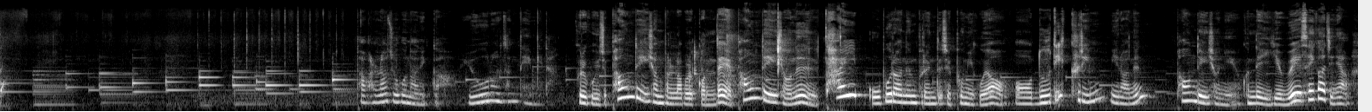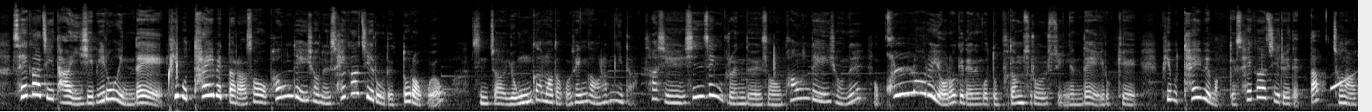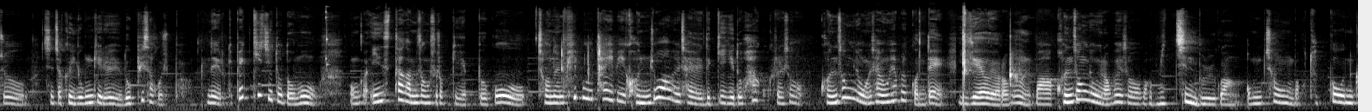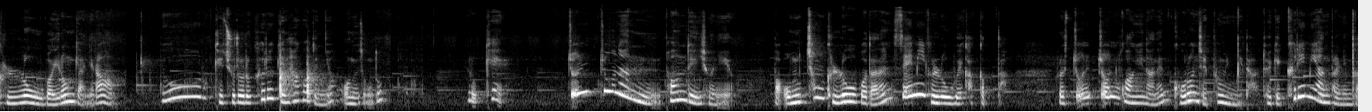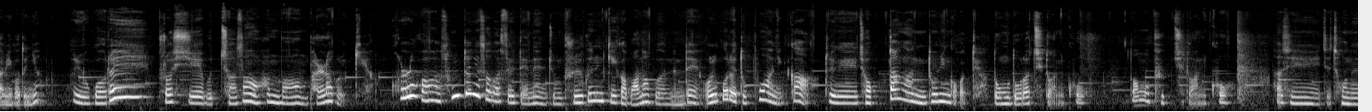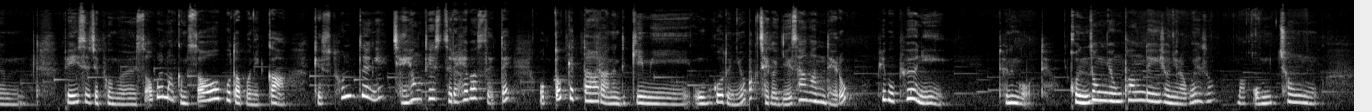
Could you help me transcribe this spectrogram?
다 발라주고 나니까 이런 상태입니다. 그리고 이제 파운데이션 발라볼 건데 파운데이션은 타입 오브라는 브랜드 제품이고요. 어, 누디 크림이라는 파운데이션이에요. 근데 이게 왜 세 가지냐? 세 가지 다 21호인데 피부 타입에 따라서 파운데이션을 세 가지로 냈더라고요. 진짜 용감하다고 생각을 합니다. 사실 신생 브랜드에서 파운데이션을 어, 컬러를 여러 개 내는 것도 부담스러울 수 있는데 이렇게 피부 타입에 맞게 세 가지를 냈다? 전 아주 진짜 그 용기를 높이 사고 싶어요. 근데 이렇게 패키지도 너무 뭔가 인스타 감성스럽게 예쁘고 저는 피부 타입이 건조함을 잘 느끼기도 하고 그래서 건성용을 사용해 볼 건데 이게요 여러분 막 건성용이라고 해서 막 미친 물광 엄청 막 두꺼운 글로우 막 이런 게 아니라 요렇게 주르륵 흐르긴 하거든요 어느 정도 이렇게 쫀쫀한 파운데이션이에요 막 엄청 글로우보다는 세미 글로우에 가깝다 그래서 쫀쫀 광이 나는 그런 제품입니다. 되게 크리미한 발림감이거든요. 이거를 브러쉬에 묻혀서 한번 발라볼게요. 컬러가 손등에서 봤을 때는 좀 붉은기가 많아 보였는데 얼굴에 도포하니까 되게 적당한 톤인 것 같아요. 너무 노랗지도 않고 너무 붉지도 않고 사실 이제 저는 베이스 제품을 써볼 만큼 써보다 보니까 이렇게 손등에 제형 테스트를 해봤을 때 어떻겠다라는 느낌이 오거든요. 딱 제가 예상한 대로 피부 표현이 되는 것 같아요. 건성용 파운데이션이라고 해서 막 엄청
